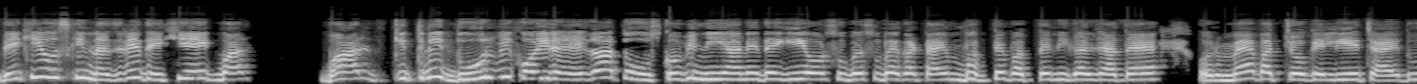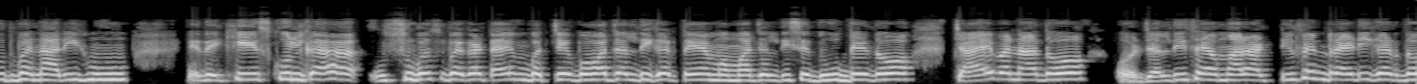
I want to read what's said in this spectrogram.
देखिए, उसकी नज़रें देखिए एक बार। बाहर कितनी दूर भी कोई रहेगा तो उसको भी नहीं आने देगी और सुबह सुबह का टाइम भगते भगते निकल जाता है। और मैं बच्चों के लिए चाय दूध बना रही हूँ। ये देखिए, स्कूल का सुबह सुबह का टाइम, बच्चे बहुत जल्दी करते हैं। मम्मा जल्दी से दूध दे दो, चाय बना दो और जल्दी से हमारा टिफ़िन रेडी कर दो।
